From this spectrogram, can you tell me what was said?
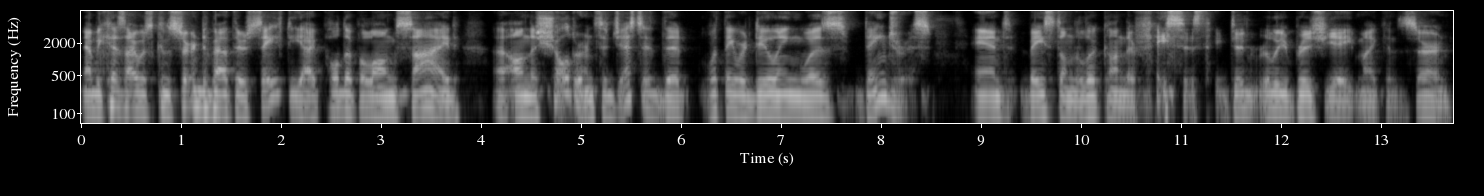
Now, because I was concerned about their safety, I pulled up alongside uh, on the shoulder and suggested that what they were doing was dangerous. And based on the look on their faces, they didn't really appreciate my concern.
